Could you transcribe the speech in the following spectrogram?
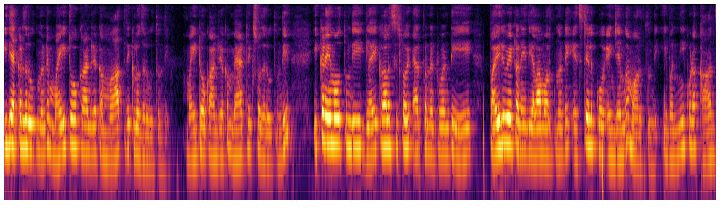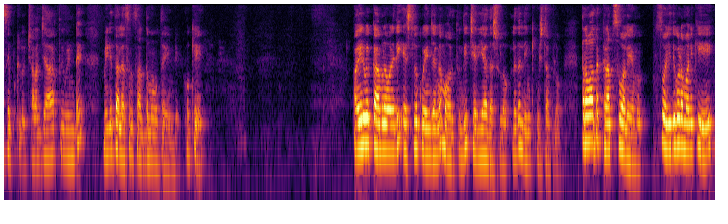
ఇది ఎక్కడ జరుగుతుందంటే మైటోకాండ్రి యొక్క మాత్రికలో జరుగుతుంది. మైటోకాండ్రి యొక్క మ్యాట్రిక్స్లో జరుగుతుంది. ఇక్కడ ఏమవుతుంది? గ్లైకాలసిస్లో ఏర్పడినటువంటి పైరువేట్ అనేది ఎలా మారుతుందంటే ఎస్టెల్ కో ఎంజైమ్గా మారుతుంది. ఇవన్నీ కూడా కాన్సెప్ట్లు. చాలా జాగ్రత్తగా వింటే మిగతా లెసన్స్ అర్థమవుతాయండి. ఓకే? పైరువేట్ కామనం అనేది ఎస్టెల్ కో ఎంజైమ్గా మారుతుంది చర్యా దశలో లేదా లింకింగ్ స్టెప్లో. తర్వాత క్రబ్స్ వలయము. సో ఇది కూడా మనకి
